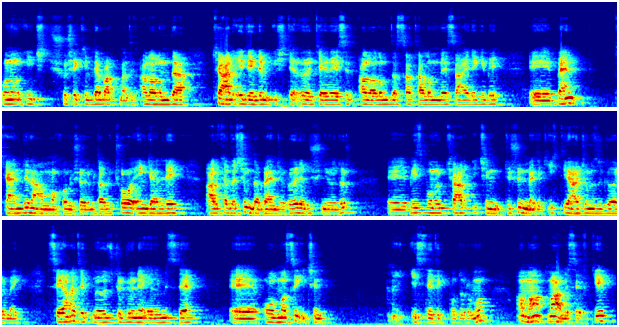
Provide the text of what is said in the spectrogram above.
bunu hiç şu şekilde bakmadık. Alalım da kar edelim, işte ÖTV'siz alalım da satalım vesaire gibi. E, ben kendi namıma konuşuyorum. Tabii çoğu engelli arkadaşım da bence böyle düşünüyordur. E, biz bunu kar için düşünmedik. İhtiyacımızı görmek, seyahat etme özgürlüğüne elimizde e, olması için istedik bu durumu. Ama maalesef ki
